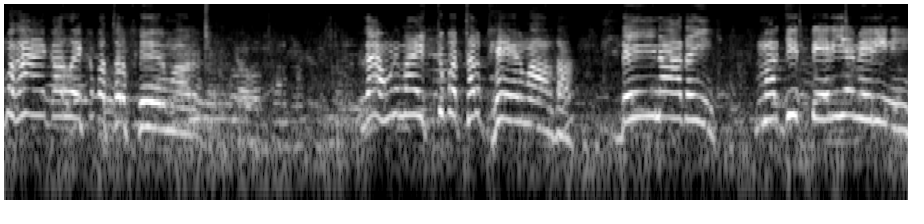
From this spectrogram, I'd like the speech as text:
ਮੈਂ ਕਿਹਾ ਕਰੋ ਇੱਕ ਪੱਥਰ ਫੇਰ ਮਾਰ। ਲੈ ਹੁਣ ਮੈਂ ਇੱਕ ਪੱਥਰ ਫੇਰ ਮਾਰਦਾ। ਦੇਈ ਨਾ ਦੇਈ। ਮਰਜ਼ੀ ਤੇਰੀ ਹੈ ਮੇਰੀ ਨਹੀਂ।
